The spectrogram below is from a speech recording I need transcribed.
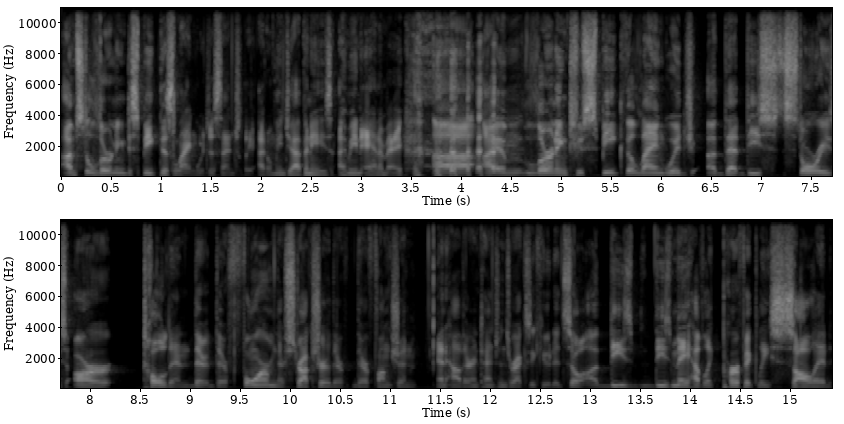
i'm still learning to speak this language essentially i don't mean japanese i mean anime uh, i am learning to speak the language uh, that these stories are told in their their form their structure their their function and how their intentions are executed so uh, these these may have like perfectly solid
